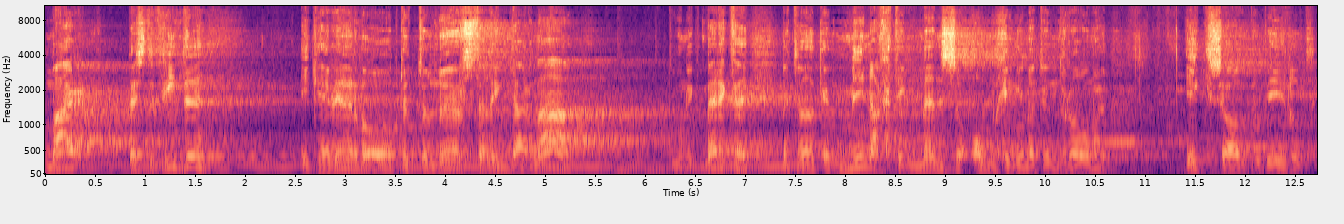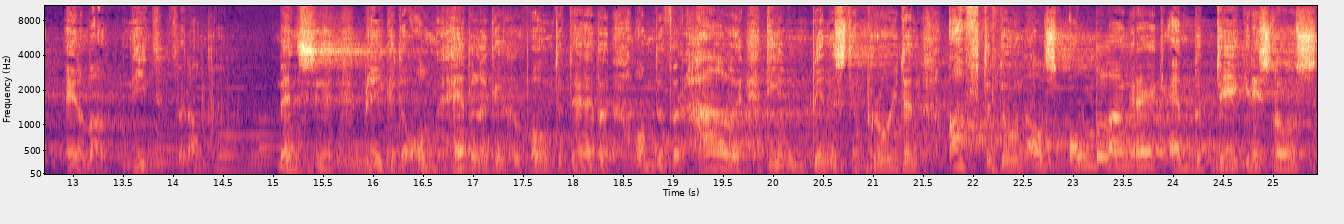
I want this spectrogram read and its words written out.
Maar, beste vrienden, ik herinner me ook de teleurstelling daarna. Toen ik merkte met welke minachting mensen omgingen met hun dromen. Ik zou de wereld helemaal niet veranderen. Mensen bleken de onhebbelijke gewoonte te hebben om de verhalen die in hun binnenste broeiden af te doen als onbelangrijk en betekenisloos.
